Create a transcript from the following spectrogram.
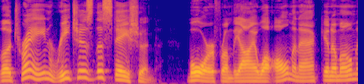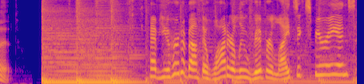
The train reaches the station. More from the Iowa Almanac in a moment. Have you heard about the Waterloo River Lights experience?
